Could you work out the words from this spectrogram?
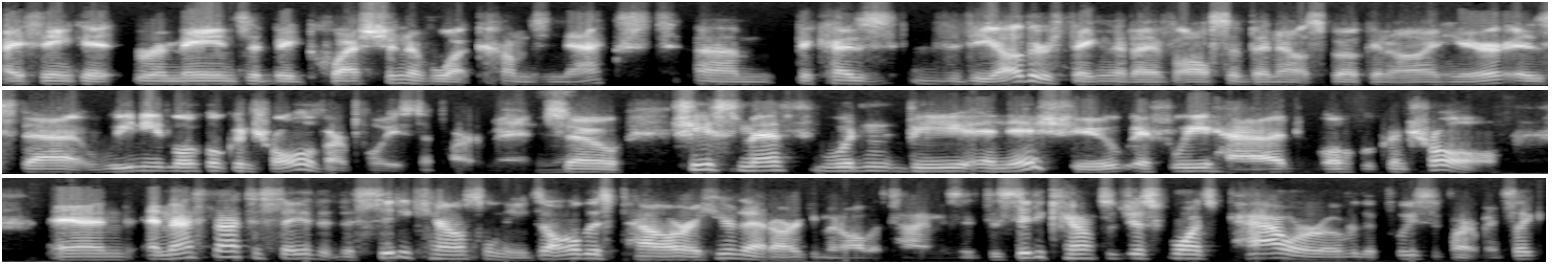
I think it remains a big question of what comes next, um, because the other thing that I've also been outspoken on here is that we need local control of our police department. Yeah. So Chief Smith wouldn't be an issue if we had local control. And and that's not to say that the city council needs all this power. I hear that argument all the time. Is that the city council just wants power over the police department? It's like,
